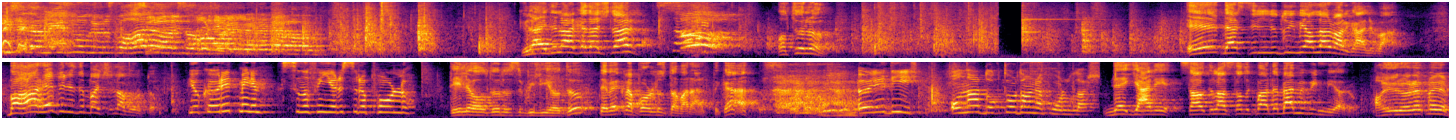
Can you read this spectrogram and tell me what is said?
Liseden mezun oluyoruz bu hala arızalı. Günaydın arkadaşlar. Sağ ol. Oturun. Ee, ders dilini duymayanlar var galiba. Bahar hepinizin başına vurdu. Yok öğretmenim, sınıfın yarısı raporlu. Deli olduğunuzu biliyordum. Demek raporunuz da var artık ha. Öyle değil, onlar doktordan raporlular. Ne yani salgın hastalık var da ben mi bilmiyorum. Hayır öğretmenim.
